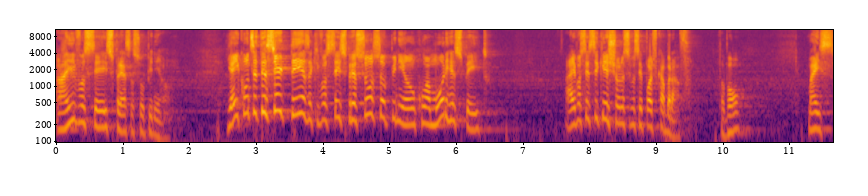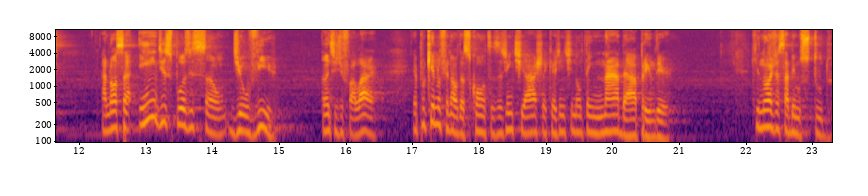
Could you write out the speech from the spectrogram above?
aí você expressa a sua opinião. E aí, quando você ter certeza que você expressou a sua opinião com amor e respeito, aí você se questiona se você pode ficar bravo, tá bom? Mas a nossa indisposição de ouvir antes de falar é porque no final das contas a gente acha que a gente não tem nada a aprender, que nós já sabemos tudo,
